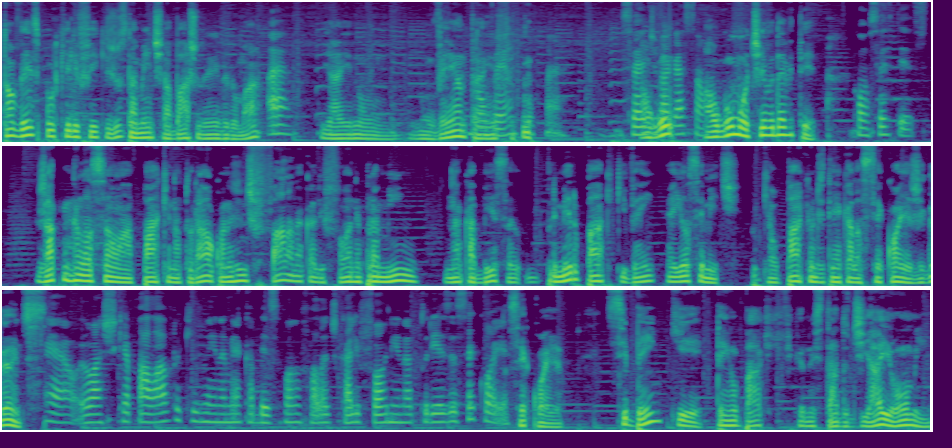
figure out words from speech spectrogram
talvez porque ele fique justamente abaixo do nível do mar, É, e aí não, não venta, não enfim. vento. É. Isso é Algum- divagação. Algum motivo deve ter. Com certeza. Já com relação a parque natural, quando a gente fala na Califórnia, pra mim, na cabeça, o primeiro parque que vem é Yosemite, que é o parque onde tem aquelas sequoias gigantes. É, eu acho que a palavra que vem na minha cabeça quando fala de Califórnia e natureza é sequoia. Sequoia. Se bem que tem o parque que fica no estado de Wyoming,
